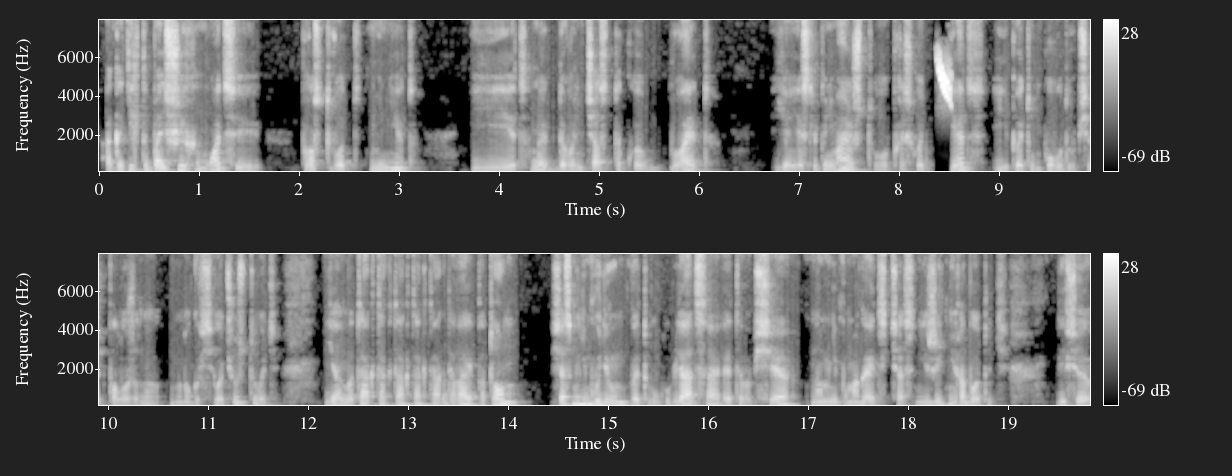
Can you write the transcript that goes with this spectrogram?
А каких-то больших эмоций просто вот, ну, нет. И со мной довольно часто такое бывает. Я, если понимаю, что происходит пиздец, и по этому поводу вообще положено много всего чувствовать, я думаю, так, так, так, так, так, давай потом. Сейчас мы не будем в это углубляться, это вообще нам не помогает сейчас ни жить, ни работать. И все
